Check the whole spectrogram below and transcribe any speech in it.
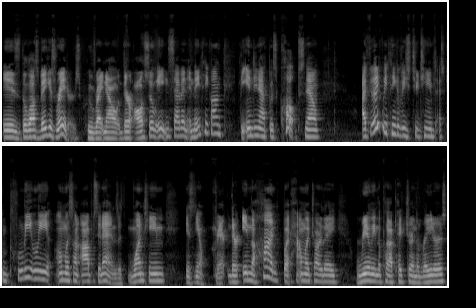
is the Las Vegas Raiders, who right now they're also eight and seven, and they take on the Indianapolis Colts. Now, I feel like we think of these two teams as completely almost on opposite ends. One team is you know they're, in the hunt, but how much are they really in the playoff picture? And the Raiders,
